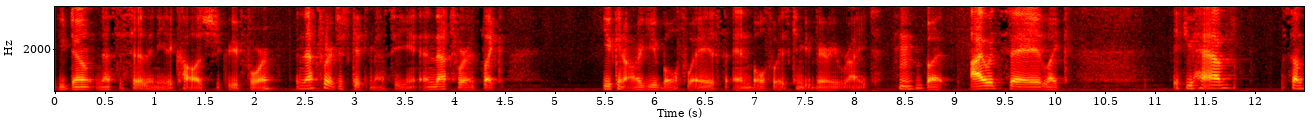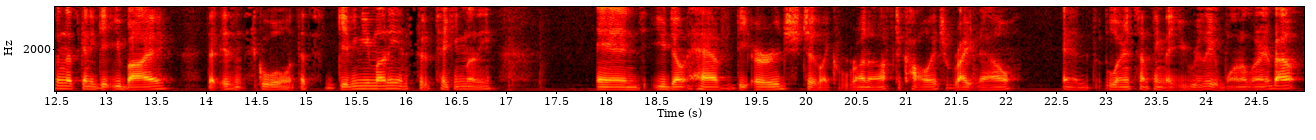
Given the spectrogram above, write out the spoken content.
you don't necessarily need a college degree for. and that's where it just gets messy, and that's where it's like you can argue both ways, and both ways can be very right. Hmm. But I would say like if you have something that's going to get you by that isn't school, that's giving you money instead of taking money, and you don't have the urge to like run off to college right now and learn something that you really want to learn about,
